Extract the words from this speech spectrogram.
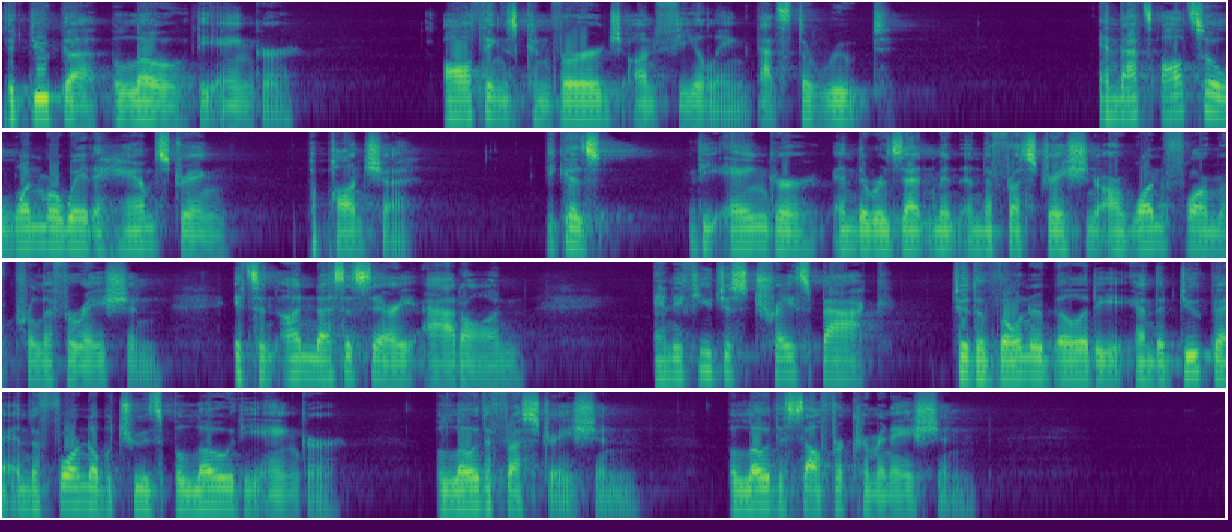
the dukkha below the anger. All things converge on feeling. That's the root. And that's also one more way to hamstring papancha, because the anger and the resentment and the frustration are one form of proliferation. It's an unnecessary add on. And if you just trace back to the vulnerability and the dukkha and the Four Noble Truths below the anger, below the frustration, below the self recrimination,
